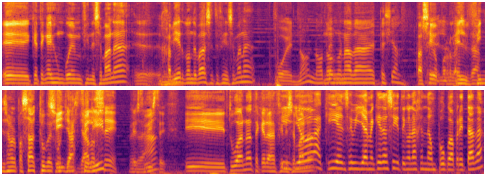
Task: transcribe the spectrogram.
Eh, que tengáis un buen fin de semana. Eh, Javier, ¿dónde vas este fin de semana? Pues no, no, tengo nada especial. Paseo por la El fin de semana pasado estuve con Jacques ya Philippe, sé estuviste. Y tú, Ana, te quedas el fin de semana. Yo aquí en Sevilla me quedo así, tengo la agenda un poco apretada.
